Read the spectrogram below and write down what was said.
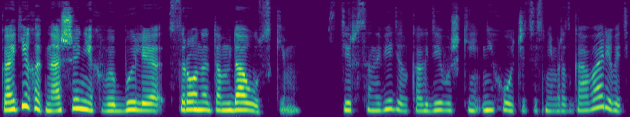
«В каких отношениях вы были с Ронатом Даусским?» Стирсон видел, как девушке не хочется с ним разговаривать,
